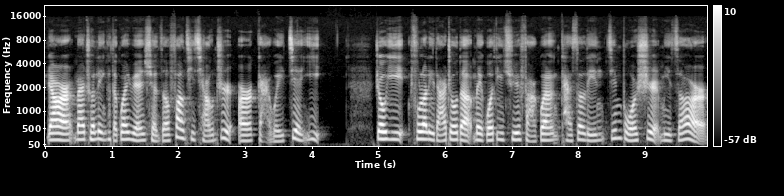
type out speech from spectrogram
然而，Metrolink 的官员选择放弃强制，而改为建议。周一，佛罗里达州的美国地区法官凯瑟琳·金博士·米泽尔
